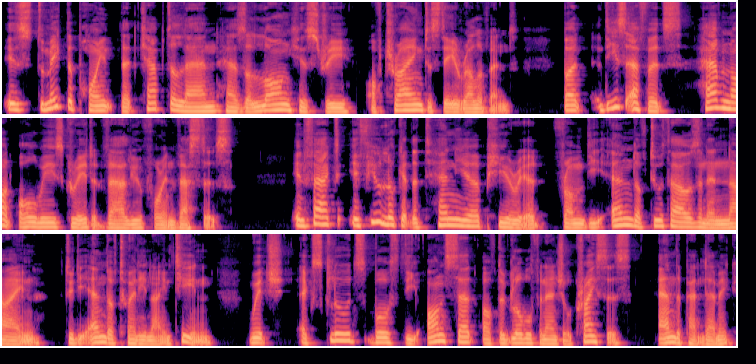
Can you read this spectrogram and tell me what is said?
is to make the point that CapitaLand has a long history of trying to stay relevant. But these efforts have not always created value for investors. In fact, if you look at the 10 year period from the end of 2009 to the end of 2019, which excludes both the onset of the global financial crisis and the pandemic,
